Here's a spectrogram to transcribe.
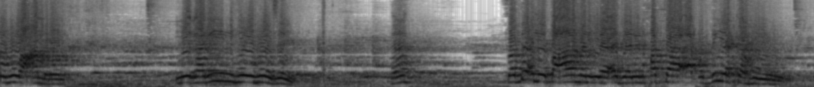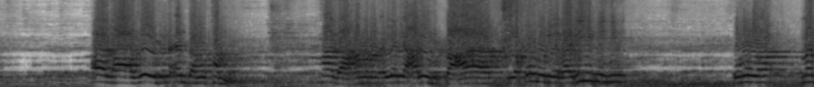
wahuwa camrun ligariimihi wahuwa zayd istadicni طacaaman ilaa ajalin xataa aqdiyakahu haadaa zaydun cindahu tamr haadaa camrun aladii calayhi طacaam yaquulu ligariimihi wahuwa man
